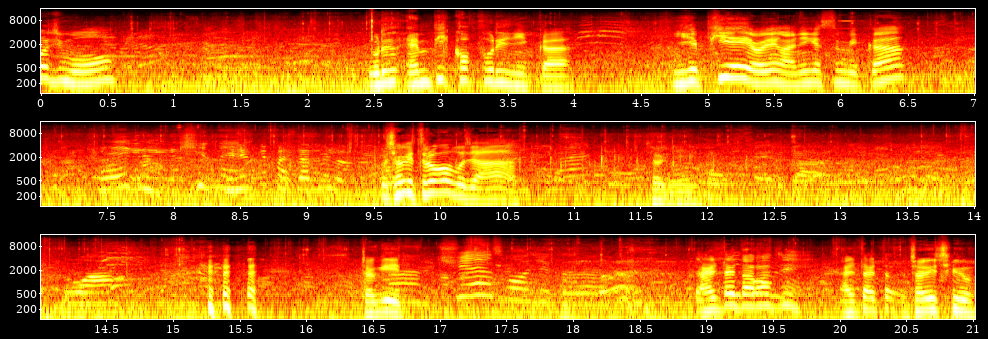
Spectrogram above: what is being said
거지 뭐. 우린 MP 커플이니까 이게 피해 여행 아니겠습니까? 우리 저기 들어가 보자. 저기. 저기 난 취해서 지금. 알딸딸하지? 알딸딸. 저희 지금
